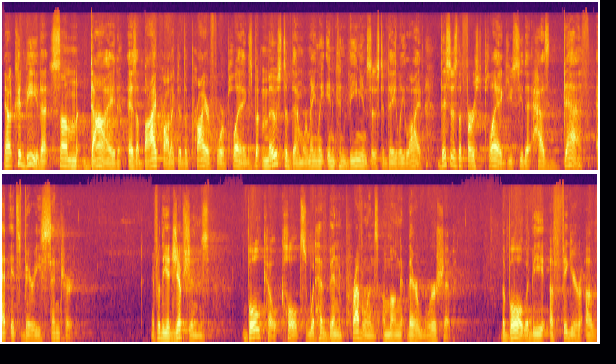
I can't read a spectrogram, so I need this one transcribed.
Now, it could be that some died as a byproduct of the prior four plagues, but most of them were mainly inconveniences to daily life. This is the first plague you see that has death at its very center. And for the Egyptians, bull cults would have been prevalent among their worship. The bull would be a figure of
